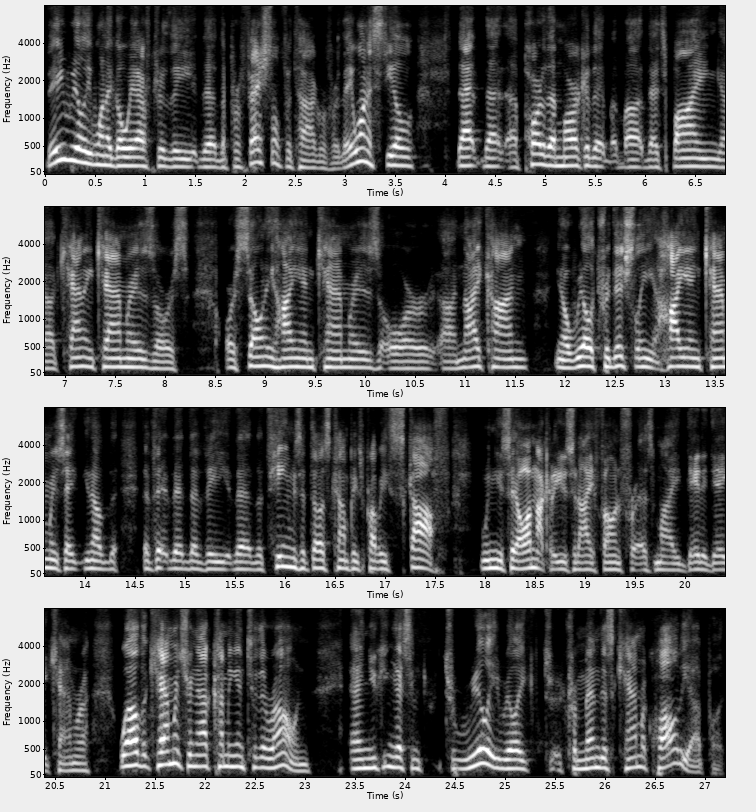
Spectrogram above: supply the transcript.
They really want to go after the, the, the professional photographer. They want to steal that that uh, part of the market that uh, that's buying uh, Canon cameras or or Sony high end cameras or uh, Nikon, you know, real traditionally high end cameras that you know the the, the the, the the teams at those companies probably scoff when you say, "Oh, I'm not going to use an iPhone for as my day to day camera." Well, the cameras are now coming into their own, and you can get some really really tremendous camera quality output.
